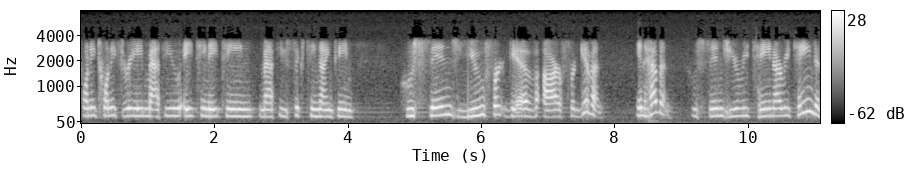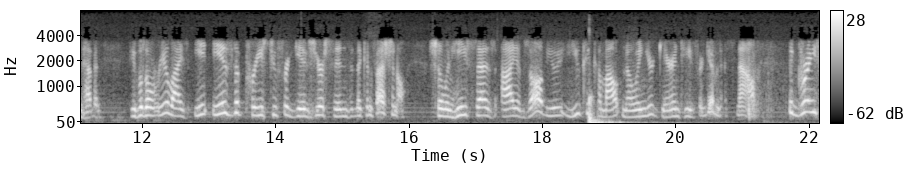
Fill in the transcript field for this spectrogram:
20, 23, Matthew 18, 18, Matthew 16, 19, whose sins you forgive are forgiven in heaven, whose sins you retain are retained in heaven. People don't realize it is the priest who forgives your sins in the confessional. So when he says, I absolve you, you can come out knowing you're guaranteed forgiveness. Now, the grace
